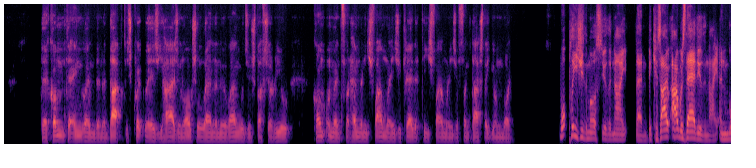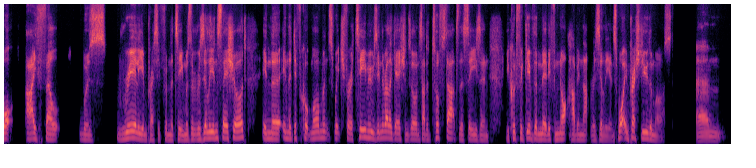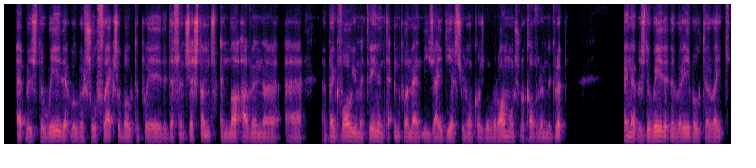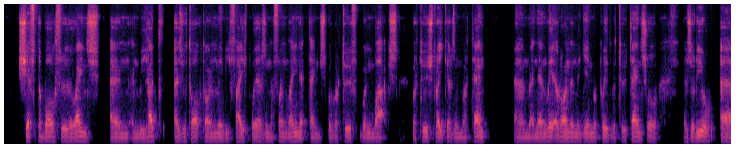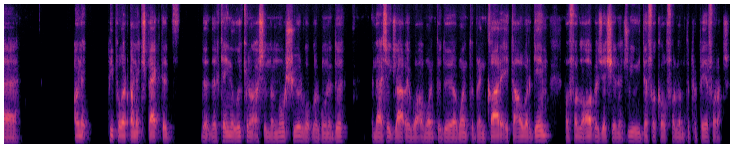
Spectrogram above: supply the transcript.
to come to England and adapt as quickly as he has, and also learn a new language and stuff's a real compliment for him and his family. He's a credit to his family. He's a fantastic young boy. What pleased you the most the other night, then? Because I, I was there the other night, and what I felt was really impressive from the team was the resilience they showed in the in the difficult moments which for a team who's in the relegation zones had a tough start to the season you could forgive them maybe for not having that resilience what impressed you the most um it was the way that we were so flexible to play the different systems and not having a, a, a big volume of training to implement these ideas, you know, because we were almost recovering the group. And it was the way that they were able to like shift the ball through the lines. And and we had, as we talked on, maybe five players in the front line at times. We were two wing backs, we're two strikers, and we're ten. Um, and then later on in the game, we played with two ten. So there's a real uh, un- people are unexpected that they're kind of looking at us and they're not sure what we're going to do. And that's exactly what I want to do. I want to bring clarity to our game, but for the opposition, it's really difficult for them to prepare for us.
